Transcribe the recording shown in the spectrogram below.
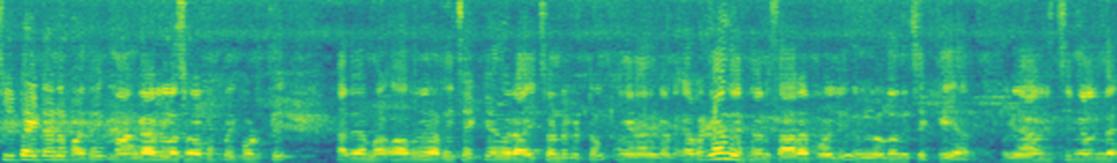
സീറ്റായിട്ടാണ് പോയത്. മാങ്കാവിലുള്ള ഷോപ്പിൽ പോയി കൊടുത്ത് അത് നമ്മൾ അവർ പറഞ്ഞ് ചെക്ക് ചെയ്ത് ഒരാഴ്ച കൊണ്ട് കിട്ടും. അങ്ങനെയാണ് കണ്ടത് ഇറങ്ങാൻ നിർത്തുന്നത് സാറേ പോയി നിങ്ങളതൊന്ന് ചെക്ക് ചെയ്യാറ്. അപ്പോൾ ഞാൻ വിളിച്ച് നിങ്ങളിന്റെ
